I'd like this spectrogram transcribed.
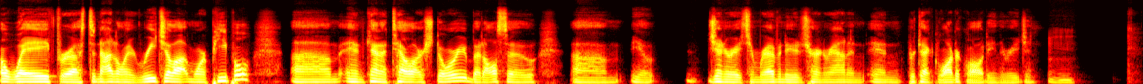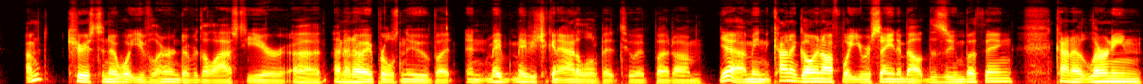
a way for us to not only reach a lot more people um, and kind of tell our story, but also um, you know generate some revenue to turn around and, and protect water quality in the region. I'm curious to know what you've learned over the last year. Uh, and I know April's new, but and maybe maybe she can add a little bit to it. But um, yeah, I mean, kind of going off what you were saying about the Zumba thing, kind of learning.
